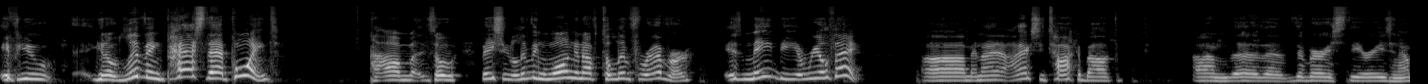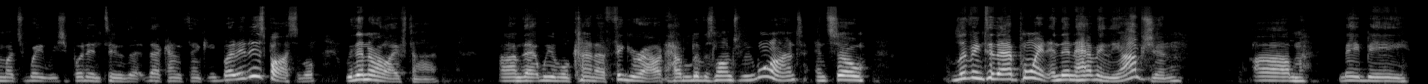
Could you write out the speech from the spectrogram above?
if you you know living past that point um, so basically living long enough to live forever is maybe a real thing um, and I, I actually talk about um, the, the, the various theories and how much weight we should put into the, that kind of thinking. But it is possible within our lifetime um, that we will kind of figure out how to live as long as we want. And so, living to that point and then having the option, um, maybe,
